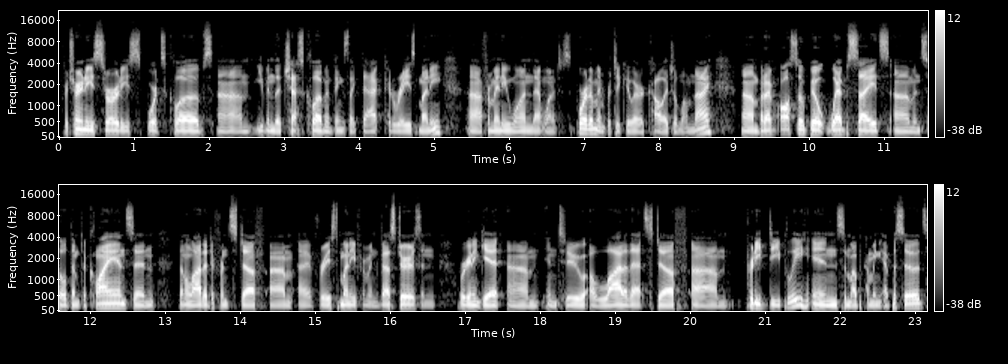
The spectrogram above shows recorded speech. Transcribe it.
fraternities, sororities, sports clubs, um, even the chess club and things like that could raise money uh, from anyone that wanted to support them, in particular, college alumni. Um, but I've also built websites um, and sold them to clients and done a lot of different stuff. Um, I've raised money from investors, and we're going to get um, into a lot of that stuff um, pretty deeply in some upcoming episodes.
